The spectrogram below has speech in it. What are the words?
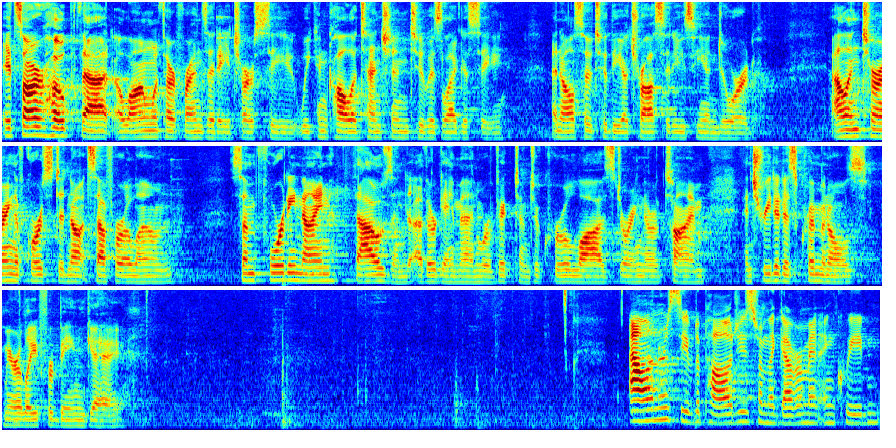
It's our hope that, along with our friends at HRC, we can call attention to his legacy and also to the atrocities he endured. Alan Turing, of course, did not suffer alone. Some 49,000 other gay men were victim to cruel laws during their time and treated as criminals merely for being gay. Alan received apologies from the government and Queen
